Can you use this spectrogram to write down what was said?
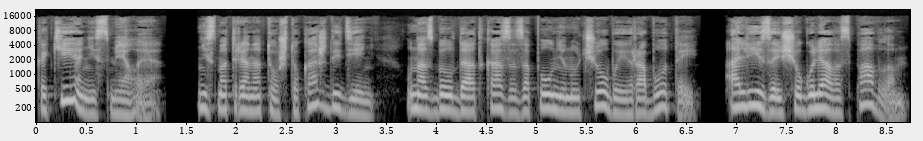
Какие они смелые! Несмотря на то, что каждый день у нас был до отказа заполнен учебой и работой, а Лиза еще гуляла с Павлом,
